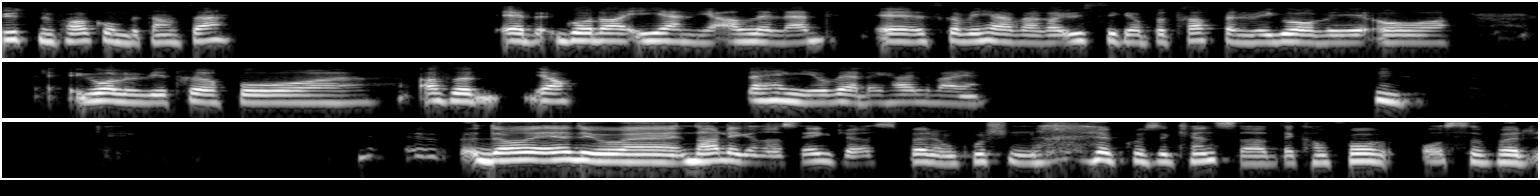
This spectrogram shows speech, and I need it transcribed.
uten fagkompetanse, det, går det igjen i alle ledd? Eh, skal vi her være usikre på trappene vi går ved og gulvet vi trør på? Altså, ja. Det henger jo ved deg hele veien. Mm. Da er det jo eh, nærliggende egentlig å spørre om hvilke konsekvenser det kan få også for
